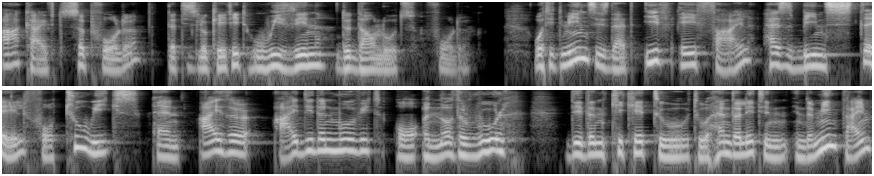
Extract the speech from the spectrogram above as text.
archived subfolder that is located within the downloads folder. What it means is that if a file has been stale for two weeks and either I didn't move it or another rule didn't kick it to, to handle it in, in the meantime,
